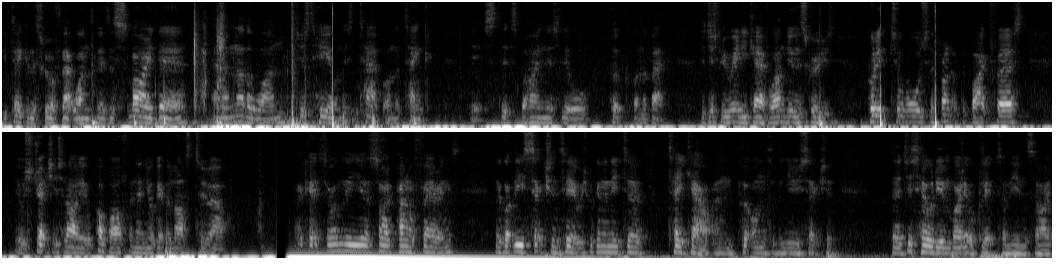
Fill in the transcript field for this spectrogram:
You've taken the screw off that one. There's a slide there and another one just here on this tab on the tank. It sits behind this little hook on the back. So just be really careful. Undo the screws. Pull it towards the front of the bike first. It will stretch it slightly. It will pop off and then you'll get the last two out. Okay, so on the uh, side panel fairings, they've got these sections here which we're going to need to take out and put onto the new section. They're just held in by little clips on the inside,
